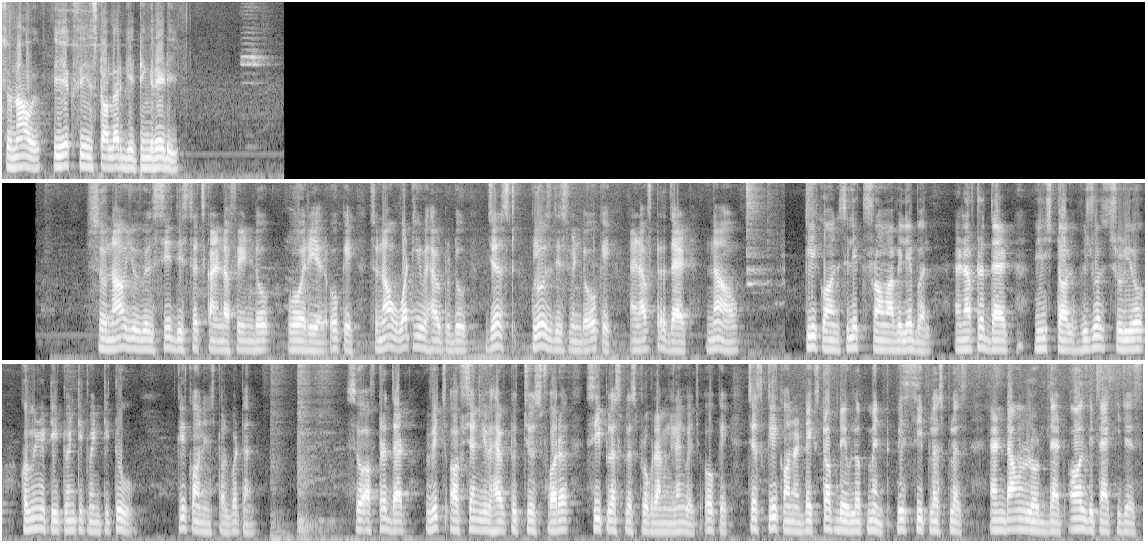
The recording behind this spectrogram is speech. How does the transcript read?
So now exe installer getting ready. So now you will see this such kind of window over here. Okay. So now what you have to do just close this window. Okay. And after that now click on select from available. And after that install visual studio community 2022 click on install button. So after that which option you have to choose for a C++ programming language? Okay. Just click on a desktop development with C++ and download that all the packages.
